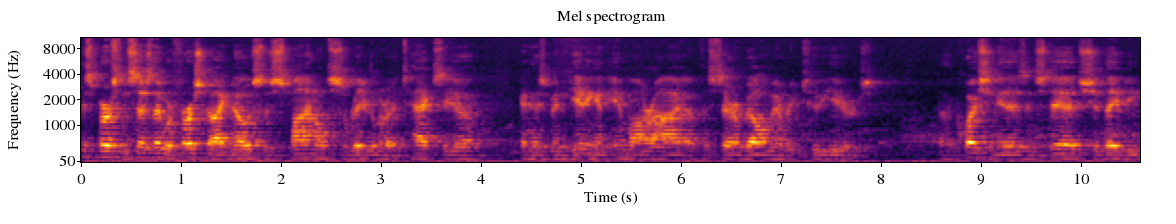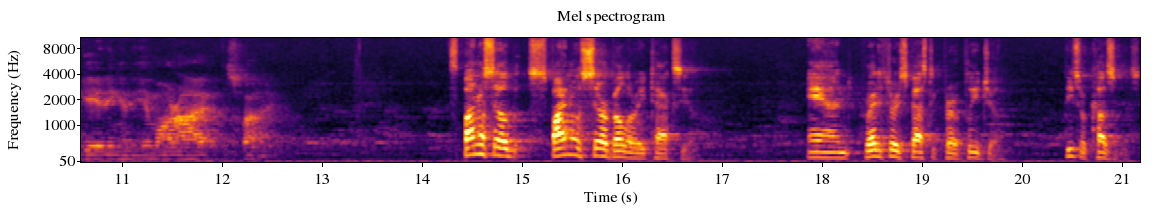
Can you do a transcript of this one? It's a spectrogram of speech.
This person says they were first diagnosed as spinal cerebellar ataxia and has been getting an MRI of the cerebellum every two years. Uh, the question is, instead, should they be getting an MRI of the spine? Spinocere- spinocerebellar ataxia and hereditary spastic paraplegia, these are cousins.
